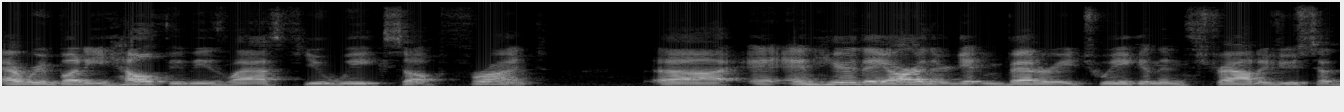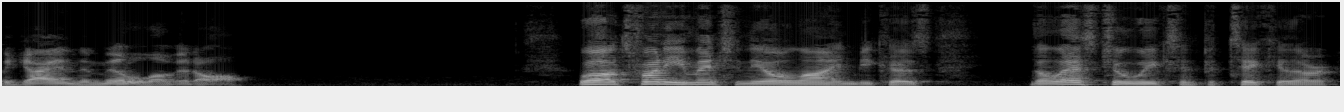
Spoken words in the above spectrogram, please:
everybody healthy these last few weeks up front. Uh, and, and, here they are, and they're getting better each week. And then Stroud, as you said, the guy in the middle of it all. Well, it's funny you mentioned the O line because the last two weeks in particular,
